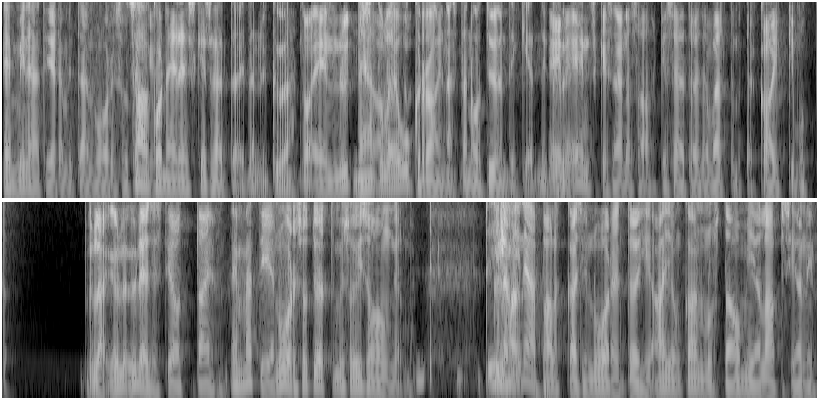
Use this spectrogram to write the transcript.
En minä tiedä mitä nuoriso Saako tekee. ne edes kesätöitä nykyään? No en nyt Nehän saa. tulee Ukrainasta nuo työntekijät nykyään. ne ensi kesänä saa kesätöitä välttämättä kaikki, mutta yle, yle, yleisesti ottaen, en mä tiedä, nuorisotyöttömyys on iso ongelma. Kyllä Ihan- minä palkkaisin nuoren töihin, aion kannustaa omia lapsiani,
